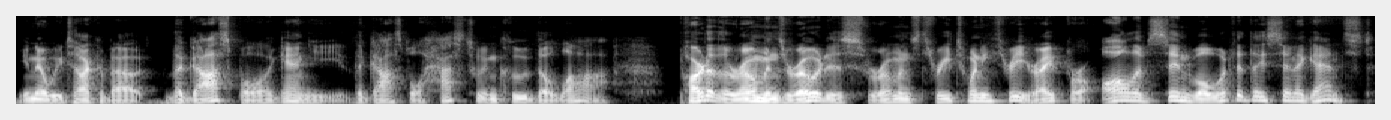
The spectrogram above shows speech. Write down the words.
you know, we talk about the gospel. Again, you, the gospel has to include the law. Part of the Romans road is Romans 3:23, right? For all have sinned. Well, what did they sin against?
